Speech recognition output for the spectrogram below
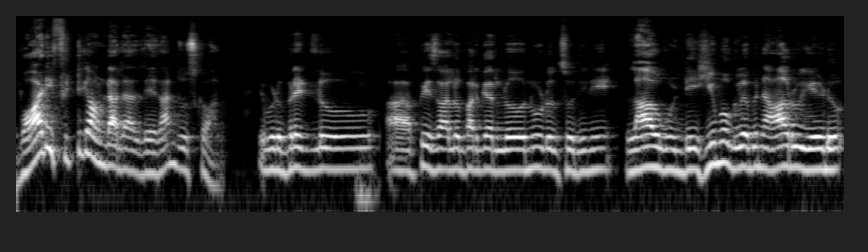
బాడీ ఫిట్గా ఉండాలా లేదా అని చూసుకోవాలి. ఇప్పుడు బ్రెడ్లు పిజ్జాలు బర్గర్లు నూడిల్స్ తిని లావుగుండి హిమోగ్లోబిన్ ఆరు ఏడు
